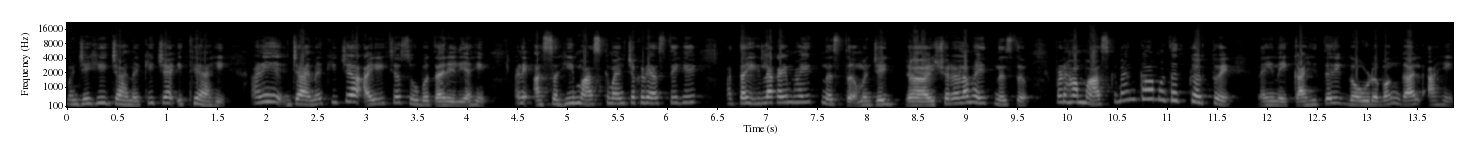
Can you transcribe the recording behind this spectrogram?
म्हणजे ही जानकीच्या इथे आहे आणि जानकीच्या आईच्या सोबत आलेली आहे. आणि असं ही मास्कमॅनच्याकडे असते हे. आता हिला काही माहीत नसतं. म्हणजे ऐश्वर्याला माहीत नसतं. पण हा मास्कमॅन का मदत करतोय? नाही नाही. काहीतरी गौडबंगाल आहे.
